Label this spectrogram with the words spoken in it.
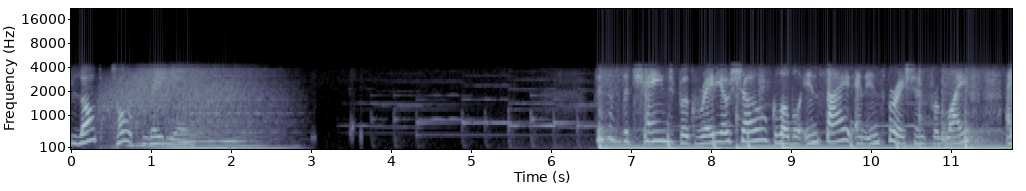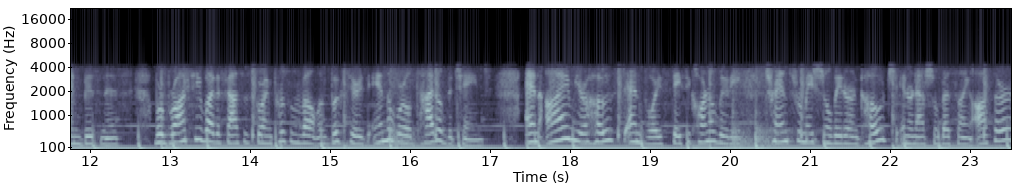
Blog Talk Radio. This is the Change Book Radio Show, global insight and inspiration for life and business. We're brought to you by the fastest growing personal development book series in the world titled The Change. And I'm your host and voice, Stacey Cargnelutti, transformational leader and coach, international bestselling author,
